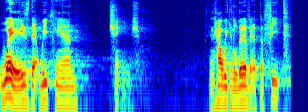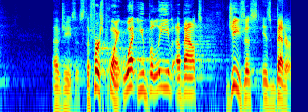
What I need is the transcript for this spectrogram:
ways that we can change and how we can live at the feet of Jesus. The first point what you believe about Jesus is better.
